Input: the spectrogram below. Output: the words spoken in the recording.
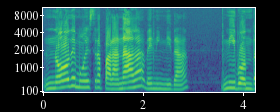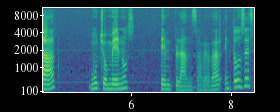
no demuestra para nada benignidad ni bondad, mucho menos templanza, ¿verdad? Entonces,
